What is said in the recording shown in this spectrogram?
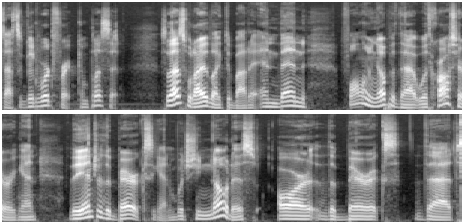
that's a good word for it. Complicit. So that's what I liked about it. And then following up with that with Crosshair again, they enter the barracks again, which you notice are the barracks that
